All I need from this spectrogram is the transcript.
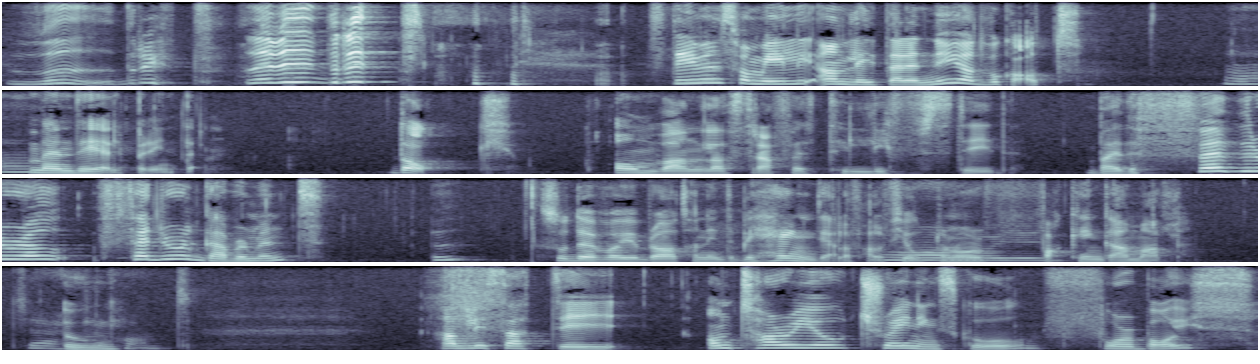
Vidrigt! Det är vidrigt! Stevens familj anlitar en ny advokat. Men det hjälper inte. Dock omvandlas straffet till livstid by the federal, federal government. Så det var ju bra att han inte blir hängd i alla fall, 14 år Oj. fucking gammal. Jäkla Ung. skönt. Han blir satt i Ontario Training School for Boys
